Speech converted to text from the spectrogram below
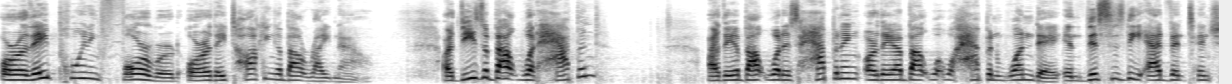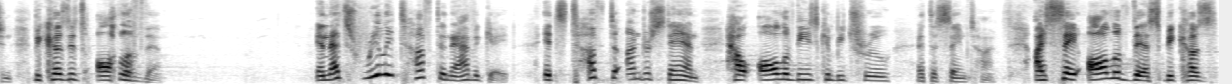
Or are they pointing forward? Or are they talking about right now? Are these about what happened? Are they about what is happening? Or are they about what will happen one day? And this is the Advent tension because it's all of them. And that's really tough to navigate. It's tough to understand how all of these can be true at the same time. I say all of this because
